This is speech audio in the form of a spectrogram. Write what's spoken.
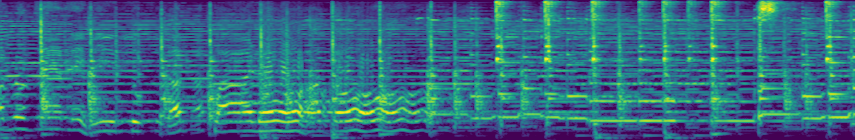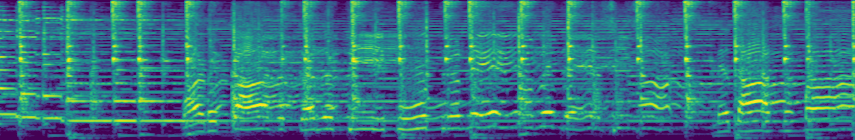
દાન પર જેને હિન્દુ ધર્મ પાડો હતો પડકાર કરતી પુત્રને મરદે મેદાનમાં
